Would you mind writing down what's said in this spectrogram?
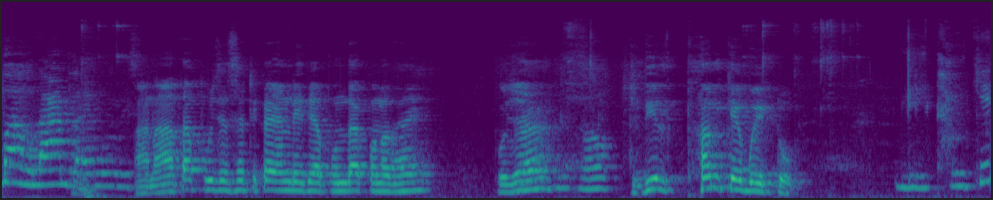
बांगला आणलाय मम्मी आणि आता पूजासाठी काय आणलंय ते आपण दाखवणार आहे. पूजा हो. दिल थांब के बैठो. दिल थांबके?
